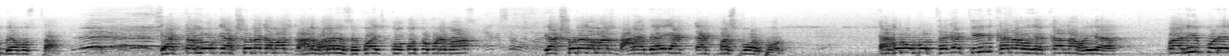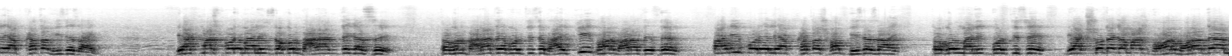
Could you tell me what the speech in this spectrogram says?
এরকম ব্যবস্থা। একটা লোক একশো টাকা মাস ঘাড় ভাড়া নেছে কত করে মাস? একশো টাকা মাস ভাড়া দেয় এক- এক মাস পর পর। এখন উপর থেকে টিন খানা হইয়া কানা হইয়া পানি পড়ে ল্যাপ খাতা ভিজে যায়। এক মাস পরে মালিক যখন ভাড়া আনতে গেছে, তখন ভাড়া দিয়ে বলতেছে, ভাই, কি ঘর ভাড়া দিয়েছেন? পানি পড়ে ল্যাপ খাতা সব ভিজে যায়। তখন মালিক বলতেছে, একশো টাকা মাস ঘর ভাড়া দেন,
